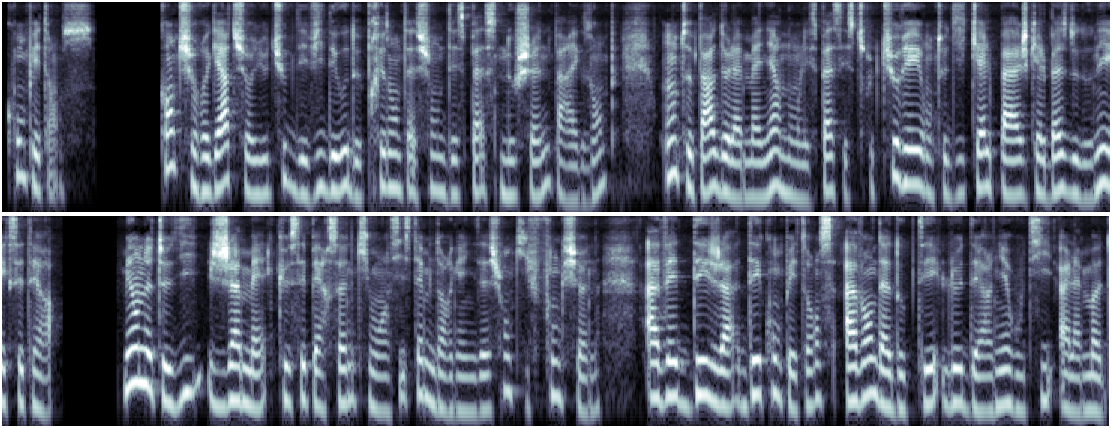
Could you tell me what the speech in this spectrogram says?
compétences. Quand tu regardes sur YouTube des vidéos de présentation d'espace Notion, par exemple, on te parle de la manière dont l'espace est structuré, on te dit quelle page, quelle base de données, etc. Mais on ne te dit jamais que ces personnes qui ont un système d'organisation qui fonctionne avaient déjà des compétences avant d'adopter le dernier outil à la mode.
